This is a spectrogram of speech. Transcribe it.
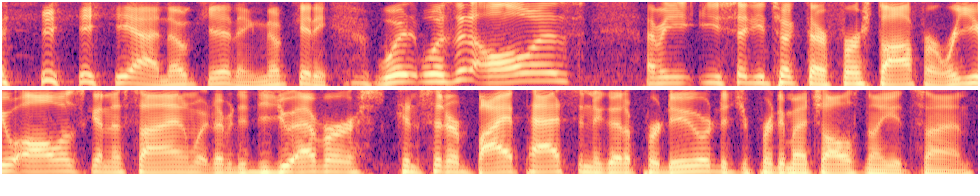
yeah, no kidding, no kidding. Was, was, it always? I mean, you said you took their first offer. Were you always going to sign? Mean, did you ever consider bypassing to go to Purdue, or did you pretty much always know you'd sign?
